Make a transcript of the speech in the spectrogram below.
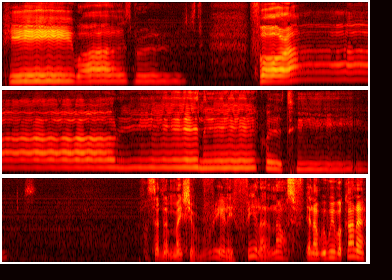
He was bruised for our iniquity said that makes you really feel it. And, I was, and we were kind of,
